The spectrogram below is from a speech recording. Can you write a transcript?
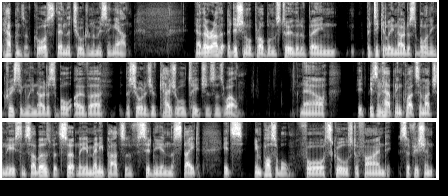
happens, of course, then the children are missing out. Now, there are other additional problems too that have been particularly noticeable and increasingly noticeable over the shortage of casual teachers as well. Now, it isn't happening quite so much in the eastern suburbs, but certainly in many parts of Sydney and the state, it's impossible for schools to find sufficient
